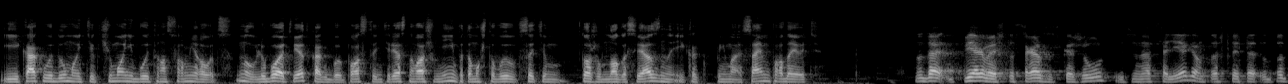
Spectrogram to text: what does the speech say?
и как вы думаете, к чему они будут трансформироваться? Ну, любой ответ, как бы, просто интересно ваше мнение, потому что вы с этим тоже много связаны и, как понимаю, сами продаете. Ну да, первое, что сразу скажу из-за нас с Олегом, то, что это, то,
